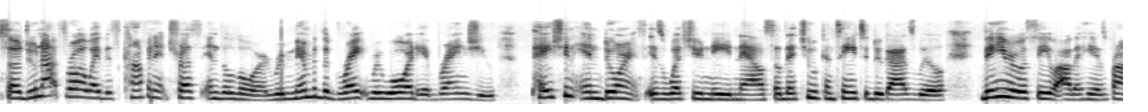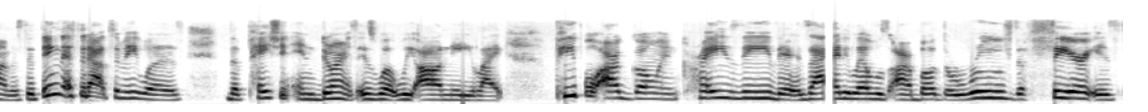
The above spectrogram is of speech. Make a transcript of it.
So do not throw away this confident trust in the Lord. Remember the great reward it brings you. Patient endurance is what you need now so that you will continue to do God's will. Then you will receive all that He has promised. The thing that stood out to me was the patient endurance is what we all need. Like, people are going crazy. Their anxiety levels are above the roof. The fear is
